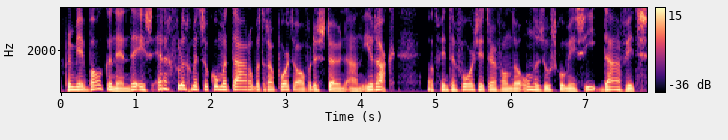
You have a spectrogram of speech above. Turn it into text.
Premier Balkenende is erg vlug met zijn commentaar op het rapport over de steun aan Irak. Dat vindt de voorzitter van de onderzoekscommissie Davids.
